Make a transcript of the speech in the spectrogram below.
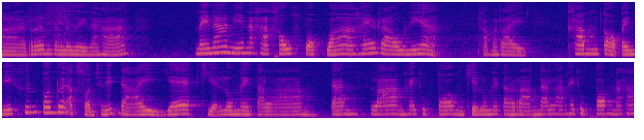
มาเริ่มกันเลยนะคะ ในหน้านี้นะคะเขาบอกว่าให้เราเนี่ยทำอะไรคำต่อไปนี้ขึ้นต้นด้วยอักษรชนิดใด แยกเขียนลงในตาราง ด้านล่างให้ถูกต้อง เขียนลงในตารางด้านล่างให้ถูกต้องนะคะ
